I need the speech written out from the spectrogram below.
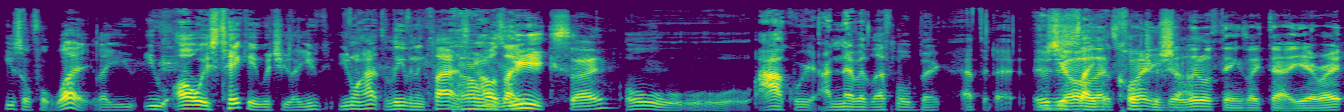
He said, "For what? Like you, you always take it with you. Like you, you don't have to leave it in class." I was like, weak, son. "Oh, awkward." I never left my book bag after that. It was Yo, just like a culture shock. The little things like that, yeah, right.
